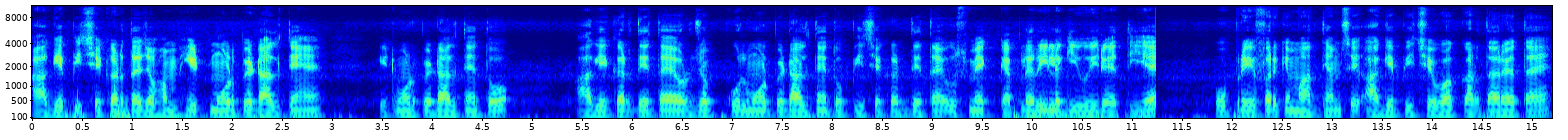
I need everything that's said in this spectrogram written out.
आगे पीछे करता है, जब हम हीट मोड पे डालते हैं हीट मोड पे डालते हैं तो आगे कर देता है और जब कूल मोड पे डालते हैं तो पीछे कर देता है। उसमें एक कैपलरी लगी हुई रहती है। वो प्रेफर के माध्यम से आगे पीछे वर्क करता रहता है।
